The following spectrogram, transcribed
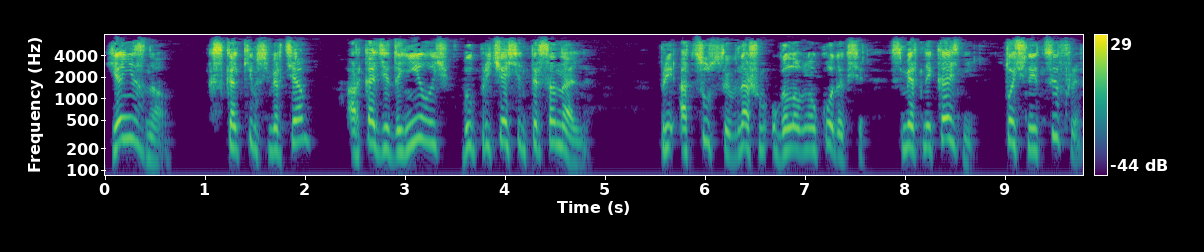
Я не знал, к скольким смертям Аркадий Данилович был причастен персонально. При отсутствии в нашем уголовном кодексе смертной казни точные цифры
